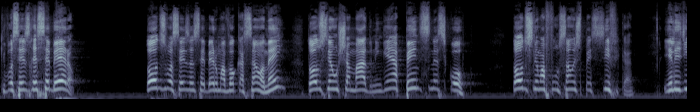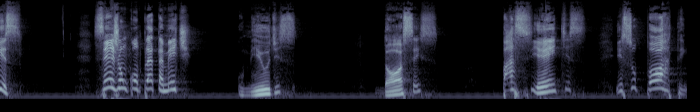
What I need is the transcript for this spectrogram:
que vocês receberam. Todos vocês receberam uma vocação, amém? Todos têm um chamado, ninguém é apêndice nesse corpo. Todos têm uma função específica. E ele diz: sejam completamente humildes, dóceis, pacientes e suportem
